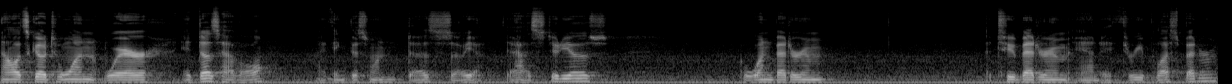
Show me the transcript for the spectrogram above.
Now let's go to one where it does have all. I think this one does, so yeah, it has studios, a one bedroom, a two bedroom, and a three plus bedroom.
